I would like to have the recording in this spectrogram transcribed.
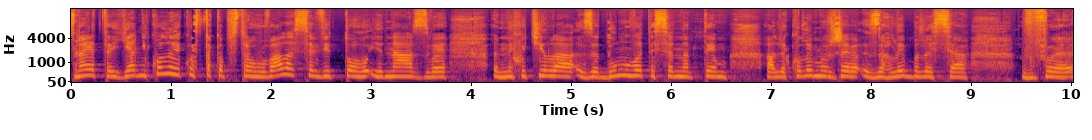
Знаєте, я ніколи якось так абстрагувалася від того і назви, не хотіла задумуватися над тим. Але коли ми вже заглибилися в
